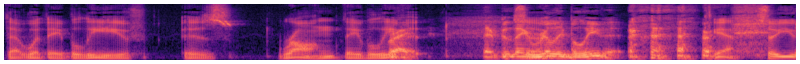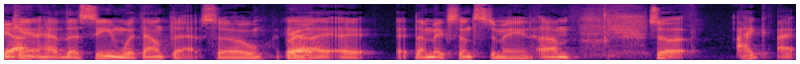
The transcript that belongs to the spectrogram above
that what they believe is wrong. They believe Right. it. They, they So- really believe it. Yeah. So you Yeah. can't have that scene without that. So yeah, Right. I, I, that makes sense to me. Um, so I, I,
